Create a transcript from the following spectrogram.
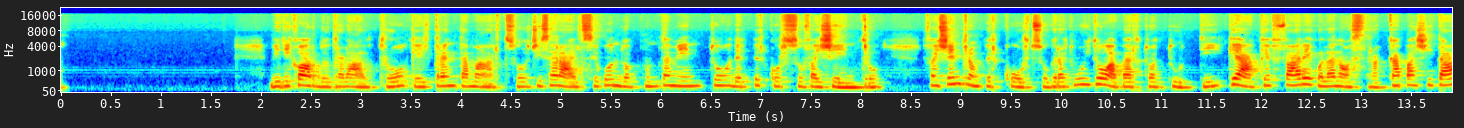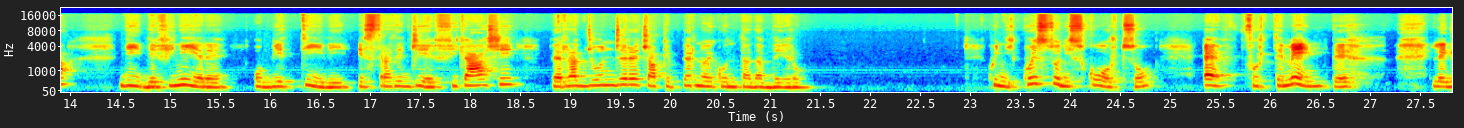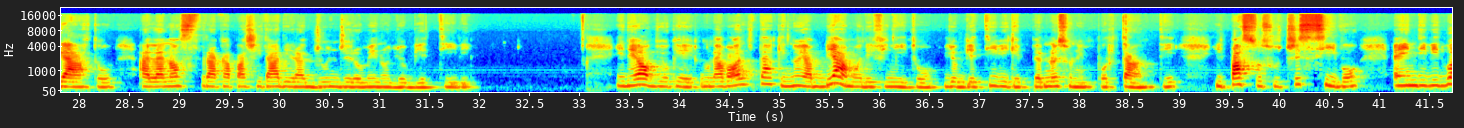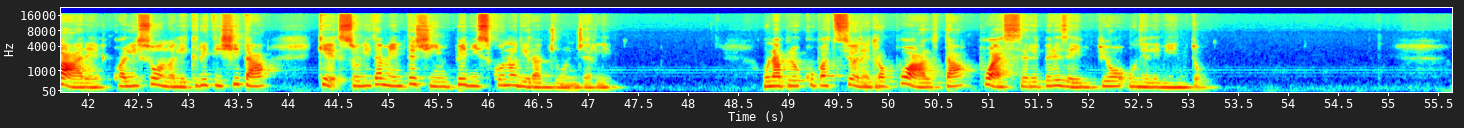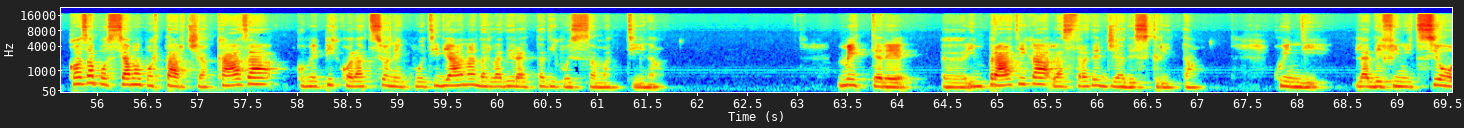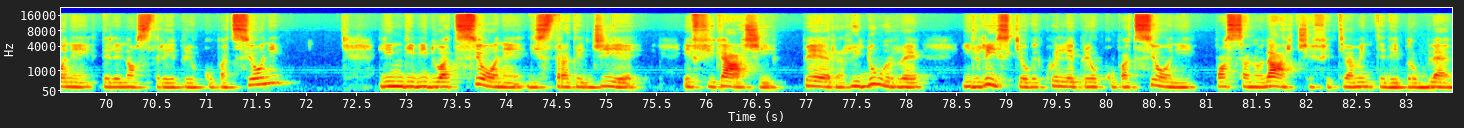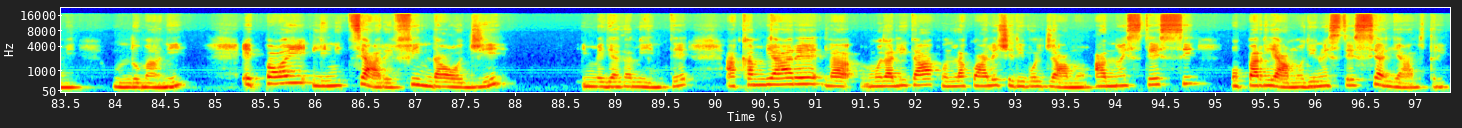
Vi ricordo tra l'altro che il 30 marzo ci sarà il secondo appuntamento del percorso Fai Centro. Fai Centro è un percorso gratuito aperto a tutti che ha a che fare con la nostra capacità di definire obiettivi e strategie efficaci per raggiungere ciò che per noi conta davvero. Quindi questo discorso è fortemente legato alla nostra capacità di raggiungere o meno gli obiettivi. Ed è ovvio che una volta che noi abbiamo definito gli obiettivi che per noi sono importanti, il passo successivo è individuare quali sono le criticità che solitamente ci impediscono di raggiungerli. Una preoccupazione troppo alta può essere per esempio un elemento. Cosa possiamo portarci a casa come piccola azione quotidiana dalla diretta di questa mattina? Mettere eh, in pratica la strategia descritta, quindi la definizione delle nostre preoccupazioni, l'individuazione di strategie efficaci per ridurre il rischio che quelle preoccupazioni possano darci effettivamente dei problemi un domani e poi l'iniziare fin da oggi immediatamente a cambiare la modalità con la quale ci rivolgiamo a noi stessi o parliamo di noi stessi agli altri.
